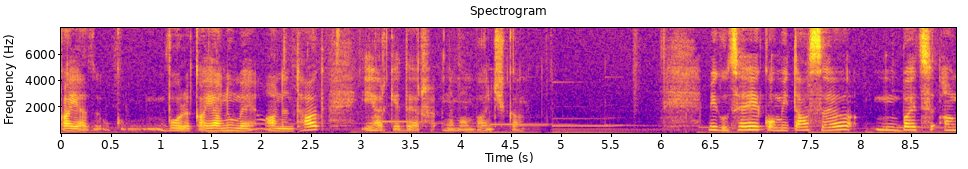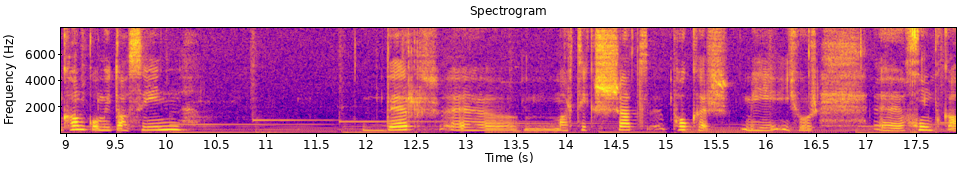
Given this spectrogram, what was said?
կայա, որը կայանում է անընդհատ, իհարկե դեռ նման բան չկա միգուցե կոմիտասը, բայց անգամ կոմիտասին դեռ մարդիկ շատ փոքր մի ինչ որ խումբ կա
